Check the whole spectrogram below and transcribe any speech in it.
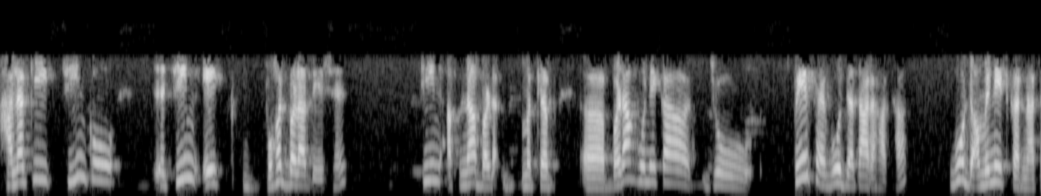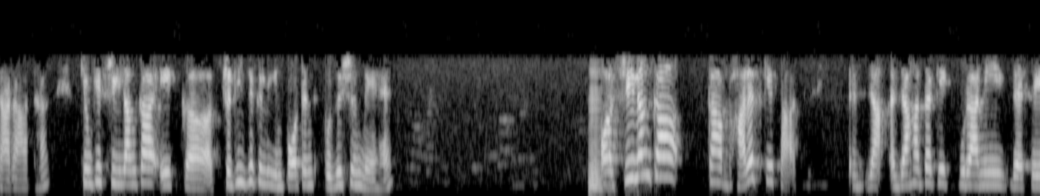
हालाँकि चीन को चीन एक बहुत बड़ा देश है। चीन अपना बड़ा मतलब बड़ा होने का जो स्पेस है, वो जता रहा था। वो डोमिनेट करना चाह रहा था। क्योंकि श्रीलंका एक स्ट्रेटेजिकली इंपॉर्टेंट पोजीशन में है हम्म। और श्रीलंका का भारत के साथ जहाँ तक एक पुरानी जैसे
